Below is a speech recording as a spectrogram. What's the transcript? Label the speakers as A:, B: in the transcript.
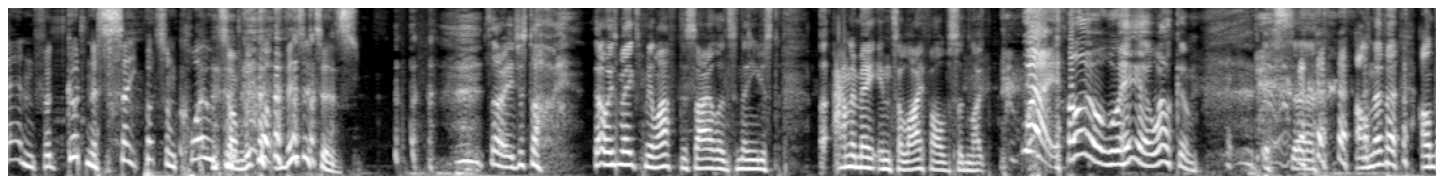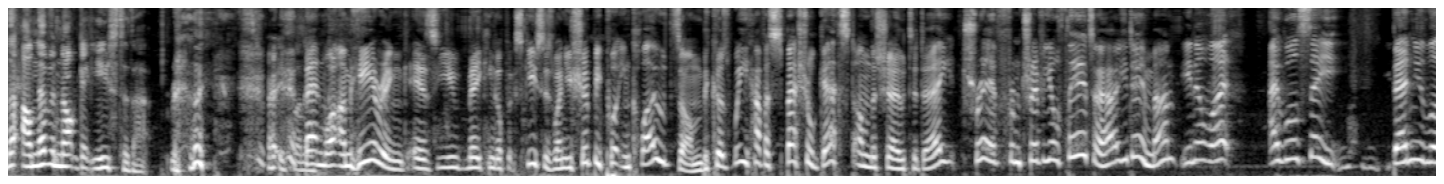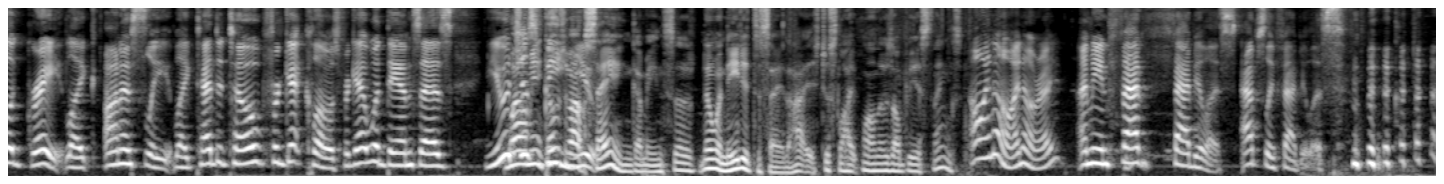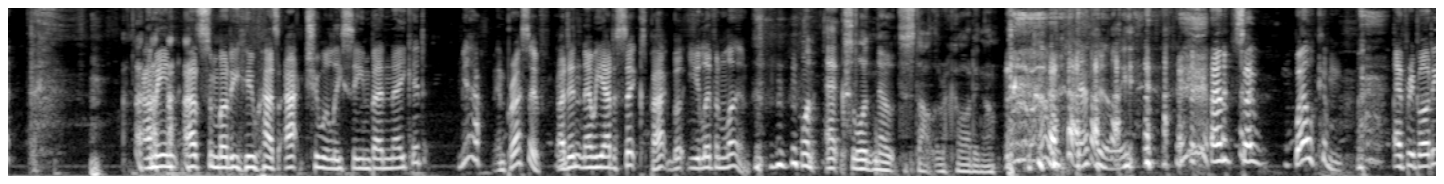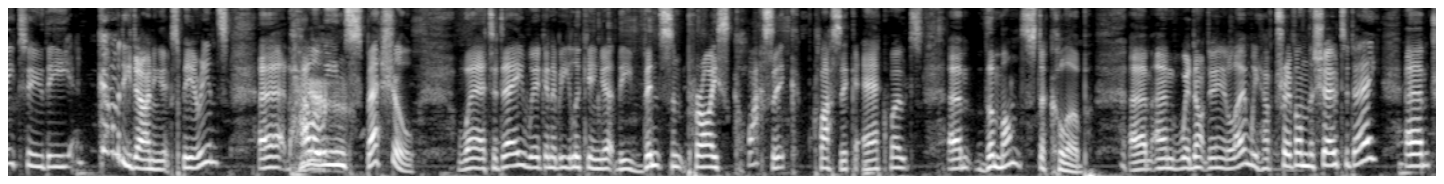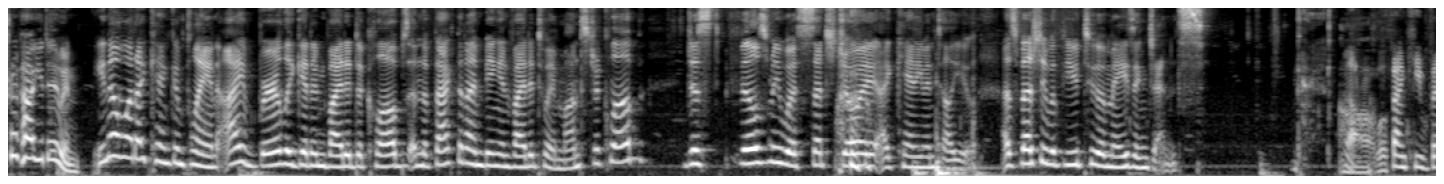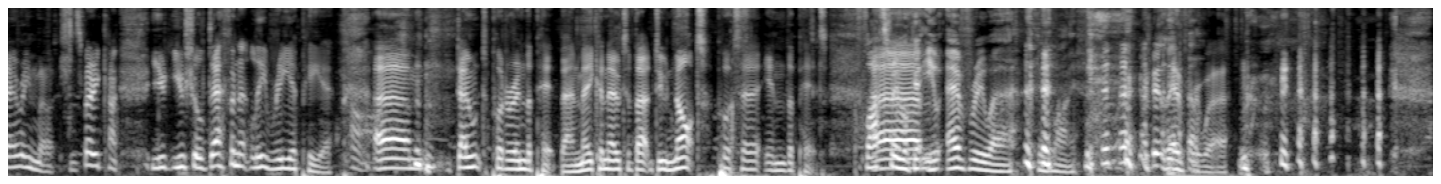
A: Ben, for goodness sake, put some clothes on. We've got visitors.
B: Sorry, it just always, it always makes me laugh the silence, and then you just animate into life all of a sudden, like, wait, hello, we're here, welcome. It's, uh, I'll never, I'll, ne- I'll never not get used to that. Really, very funny.
A: Ben, what I'm hearing is you making up excuses when you should be putting clothes on because we have a special guest on the show today, Triv from Trivial Theatre. How are you doing, man?
C: You know what? I will say, Ben, you look great. Like honestly, like head to toe. Forget clothes. Forget what Dan says. You
B: well, I
C: just
B: mean, it
C: be
B: goes without
C: you.
B: saying. I mean, so no one needed to say that. It's just like one of those obvious things.
C: Oh, I know, I know, right? I mean, fab, fabulous, absolutely fabulous.
A: I mean, as somebody who has actually seen Ben naked, yeah, impressive. I didn't know he had a six pack, but you live and learn.
B: One excellent note to start the recording on.
C: Definitely.
A: Um, so, welcome everybody to the comedy dining experience, uh, the Halloween special, where today we're going to be looking at the Vincent Price classic, classic air quotes, um, The Monster Club. Um, and we're not doing it alone. We have Triv on the show today. Um, Triv, how are you doing?
C: You know what? I can't complain. I barely get invited to clubs, and the fact that I'm being invited to a monster club just fills me with such joy I can't even tell you. Especially with you two amazing gents.
A: Oh, well, thank you very much. It's very kind. You you shall definitely reappear. Um, don't put her in the pit, then. Make a note of that. Do not put her in the pit.
B: Flattery will
A: Um,
B: get you everywhere in life. really
A: everywhere.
